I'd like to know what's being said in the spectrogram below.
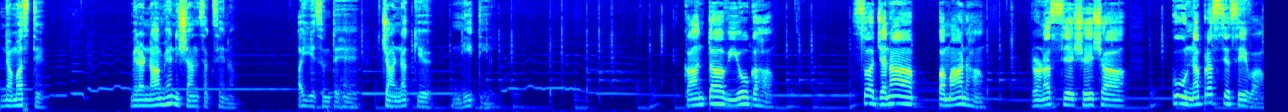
नमस्ते। मेरा नाम है निशान सक्सेना। आइए सुनते हैं चाणक्य नीति। कांता वियोग स्वजनापमान ऋणस्य शेषा कुनप्रस्य सेवा।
